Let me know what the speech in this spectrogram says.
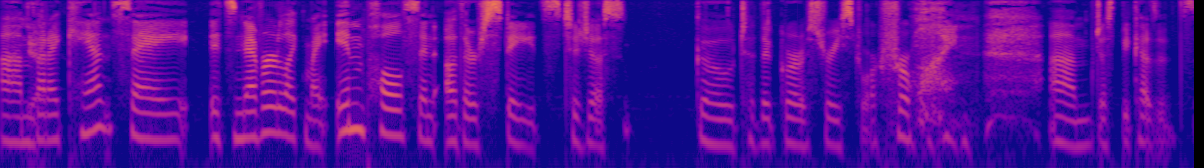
Um, yeah. But I can't say it's never like my impulse in other states to just go to the grocery store for wine, um, just because it's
